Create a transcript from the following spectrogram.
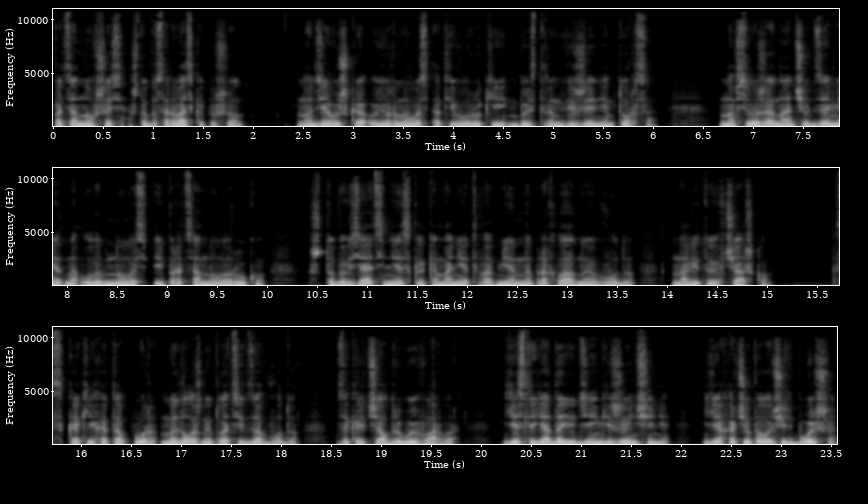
потянувшись, чтобы сорвать капюшон. Но девушка увернулась от его руки быстрым движением торса. Но все же она чуть заметно улыбнулась и протянула руку, чтобы взять несколько монет в обмен на прохладную воду, налитую в чашку. «С каких это пор мы должны платить за воду?» – закричал другой варвар. «Если я даю деньги женщине, я хочу получить больше».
